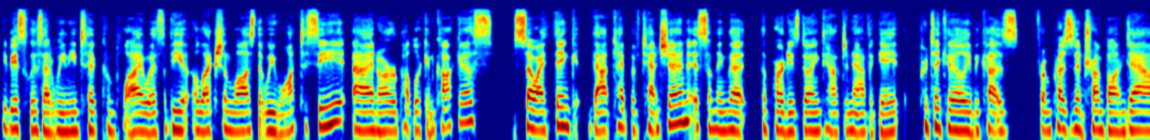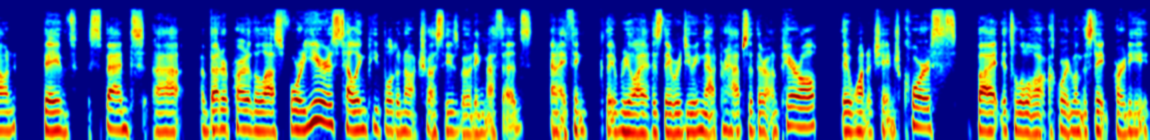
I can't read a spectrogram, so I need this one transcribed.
he basically said we need to comply with the election laws that we want to see in our Republican caucus. So I think that type of tension is something that the party is going to have to navigate, particularly because from President Trump on down, they've spent uh, a better part of the last four years telling people to not trust these voting methods. And I think they realized they were doing that perhaps at their own peril. They want to change course, but it's a little awkward when the state party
